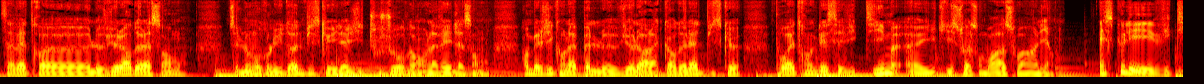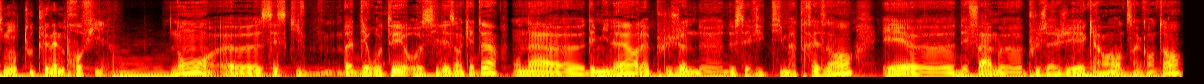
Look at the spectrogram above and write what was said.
Ça va être euh, le violeur de la Sambre. C'est le nom qu'on lui donne puisqu'il agit toujours dans la veille de la Sambre. En Belgique, on l'appelle le violeur à la cordelette puisque pour étrangler ses victimes, il utilise soit son bras, soit un lien. Est-ce que les victimes ont toutes le même profil? Non, euh, c'est ce qui va dérouter aussi les enquêteurs. On a euh, des mineurs, la plus jeune de, ces victimes a 13 ans, et euh, des femmes plus âgées, 40, 50 ans.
